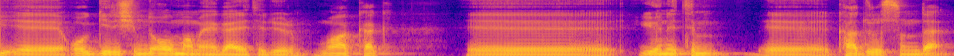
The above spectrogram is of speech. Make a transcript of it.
e, o girişimde olmamaya gayret ediyorum. Muhakkak e, yönetim e, kadrosunda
